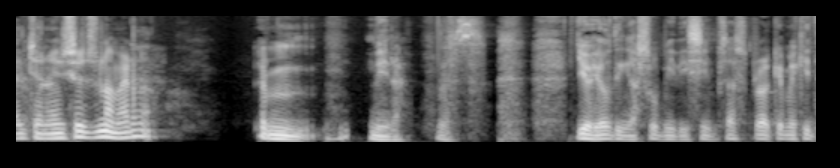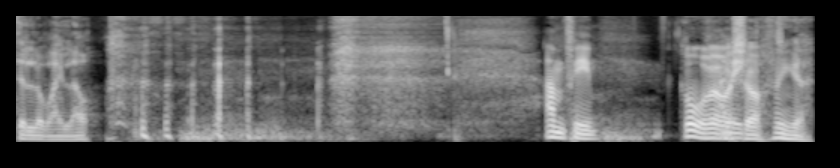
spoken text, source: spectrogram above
el genoll és una merda. Mm, mira, és... jo ja ho tinc assumidíssim, saps? Però que me quiten lo bailao. En fi, Com ho fem, Amic. això? Vinga.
